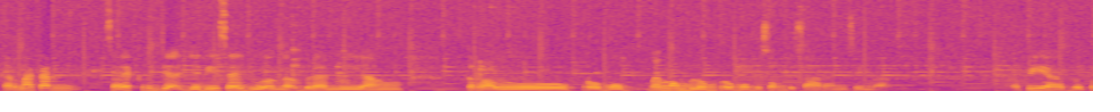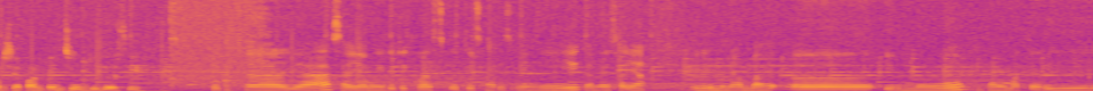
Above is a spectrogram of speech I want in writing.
Karena kan saya kerja jadi saya juga nggak berani yang terlalu promo memang belum promo besar besaran sih mbak. Tapi ya buat persiapan pensiun juga sih Eh, ya, saya mengikuti kelas cookies hari ini karena saya ingin menambah eh, ilmu tentang materi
